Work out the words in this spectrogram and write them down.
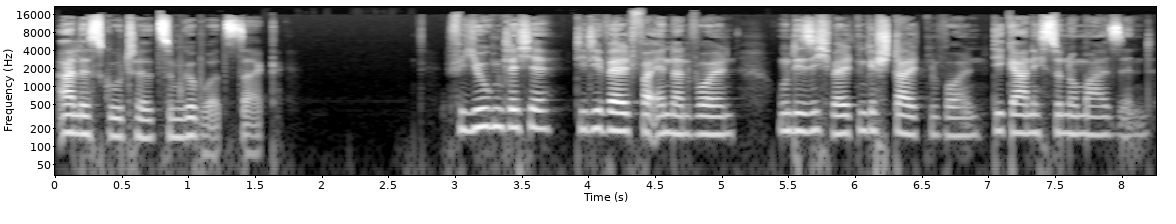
alles Gute zum Geburtstag. Für Jugendliche, die die Welt verändern wollen und die sich Welten gestalten wollen, die gar nicht so normal sind.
